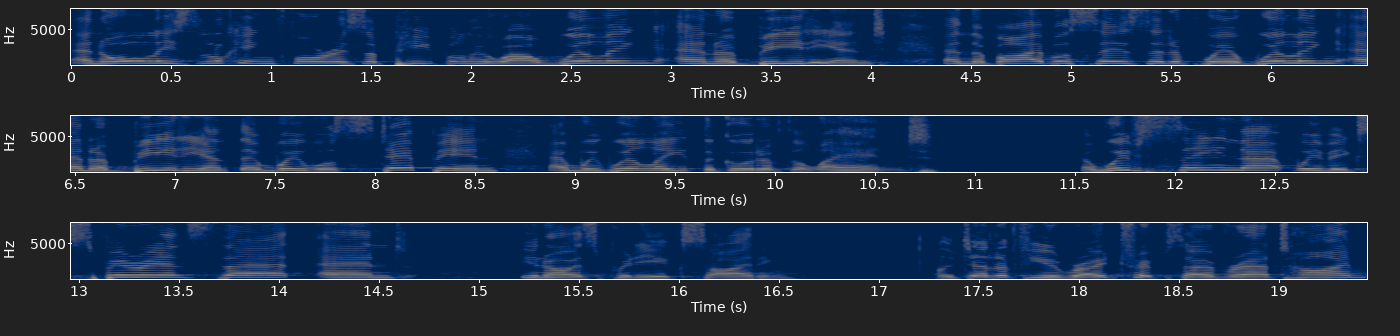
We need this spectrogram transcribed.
and all He's looking for is a people who are willing and obedient. And the Bible says that if we're willing and obedient, then we will step in and we will eat the good of the land. And we've seen that, we've experienced that, and you know, it's pretty exciting. We've done a few road trips over our time,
